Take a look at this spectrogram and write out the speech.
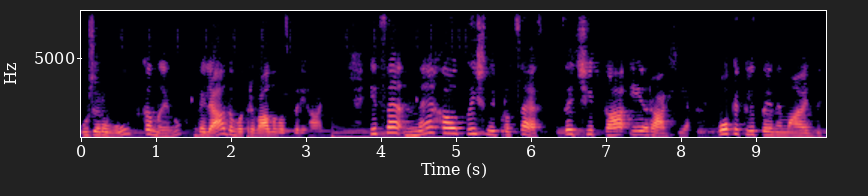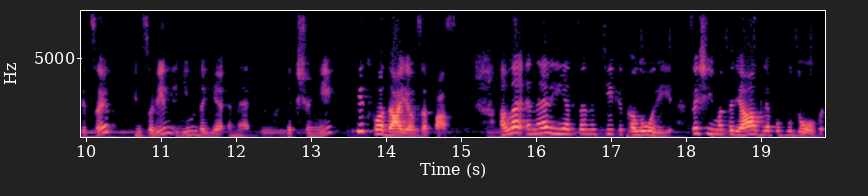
у жирову тканину для довготривалого зберігання. І це не хаотичний процес, це чітка ієрархія. Поки клітини мають дефіцит, інсулін їм дає енергію. Якщо ні, відкладає в запас. Але енергія це не тільки калорії, це ще й матеріал для побудови,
